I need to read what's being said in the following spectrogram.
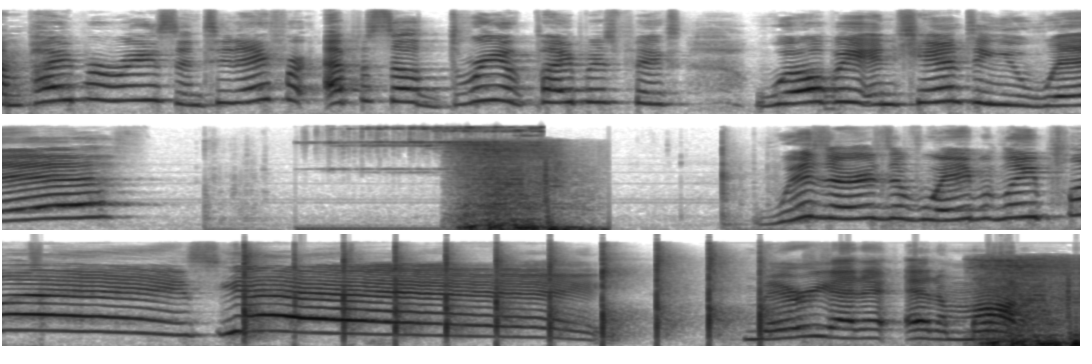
I'm Piper Reese, and today for episode 3 of Piper's Picks, we'll be enchanting you with. Wizards of Waverly Place! Yay! Marietta and Amata.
